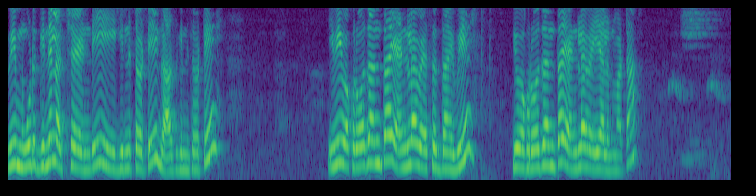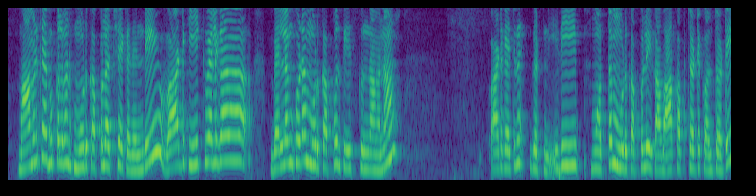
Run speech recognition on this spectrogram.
ఇవి మూడు గిన్నెలు వచ్చాయండి ఈ గిన్నెతోటి గాజు గిన్నెతోటి. ఇవి ఒక రోజంతా ఎండలో వేసేద్దాం ఇవి. ఇవి ఒక రోజంతా ఎండలో వేయాలన్నమాట. మామిడికాయ ముక్కలు మనకు మూడు కప్పులు వచ్చాయి కదండి. వాటికి ఈక్వల్గా బెల్లం కూడా మూడు కప్పులు తీసుకుందాం మనం. వాటికైతే గట్టి ఇది మొత్తం మూడు కప్పులు ఇక ఆ కప్పుతోటి కొలతోటి.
